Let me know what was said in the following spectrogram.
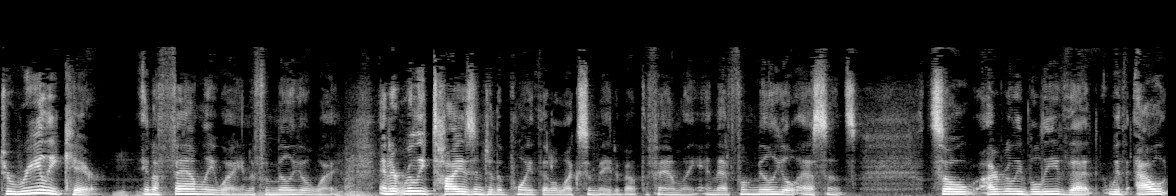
To really care mm-hmm. in a family way, in a mm-hmm. familial way. Mm-hmm. And it really ties into the point that Alexa made about the family and that familial essence. So I really believe that without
